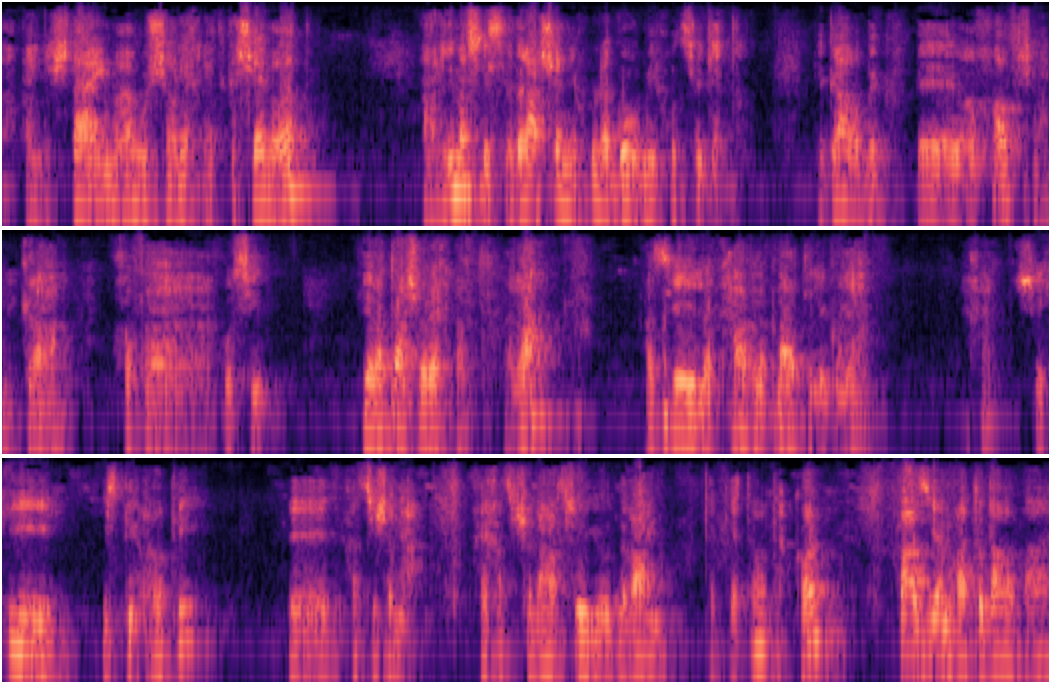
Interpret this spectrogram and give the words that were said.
42, ראו שהולך להיות קשה מאוד. האימא שלי סדרה שהם יוכלו לגור מחוץ לגטו. וגר ברחוב שנקרא חוף הרוסים. היא ראתה שהולך רע, אז היא לקחה ולקחה אותי לגויה, שהיא הסתירה אותי חצי שנה. אחרי חצי שנה עשו יהוד נריים, את הגטו, את הכל, ואז היא אמרה תודה רבה,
